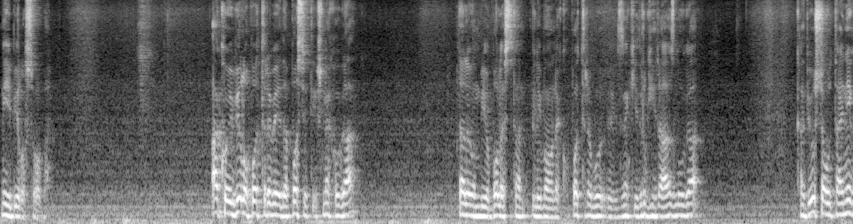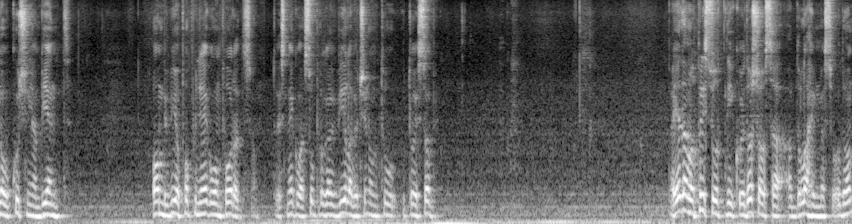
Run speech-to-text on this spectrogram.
Nije bilo soba. Ako je bilo potrebe da posjetiš nekoga, da li on bio bolestan ili imao neku potrebu iz nekih drugih razloga, kad bi ušao u taj njegov kućni ambijent, on bi bio popunjen njegovom porodicom. To jest njegova supruga bi bila većinom tu u toj sobi. Pa jedan od prisutnih koji je došao sa Abdullah ibn Masudom,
